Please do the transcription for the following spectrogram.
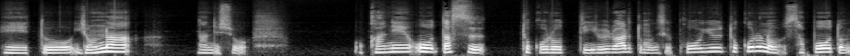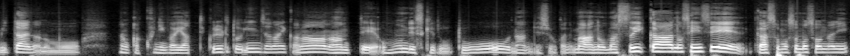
えっ、ー、と、いろんな、なんでしょう、お金を出すところっていろいろあると思うんですけど、こういうところのサポートみたいなのも、なんか国がやってくれるといいんじゃないかな、なんて思うんですけど、どうなんでしょうかね。まあ、あの、麻酔科の先生がそもそもそんなに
